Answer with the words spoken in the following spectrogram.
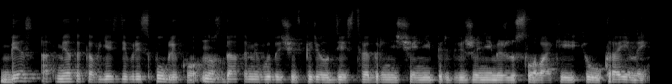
без отметок о въезде в республику, но с датами выдачи в период действия ограничений передвижения между Словакией и Украиной,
